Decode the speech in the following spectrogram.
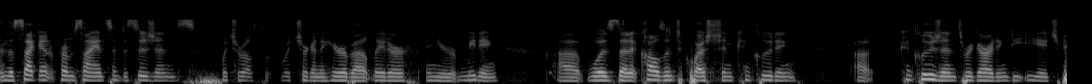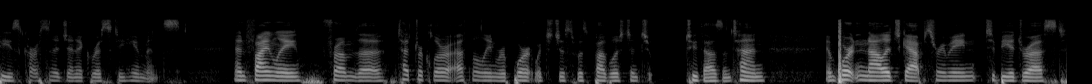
And the second from Science and Decisions, which you're, also, which you're going to hear about later in your meeting, uh, was that it calls into question concluding uh, conclusions regarding DEHP's carcinogenic risk to humans. And finally, from the tetrachloroethylene report, which just was published in 2010, important knowledge gaps remain to be addressed.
